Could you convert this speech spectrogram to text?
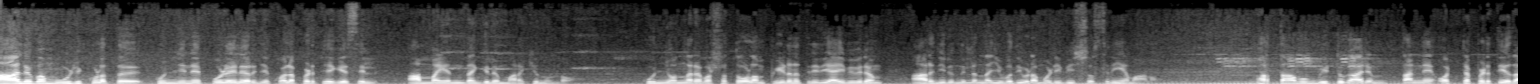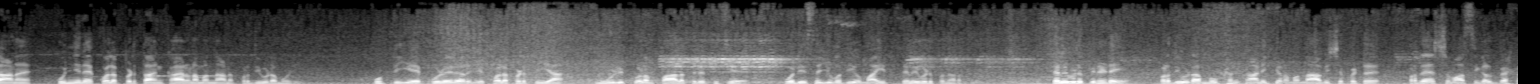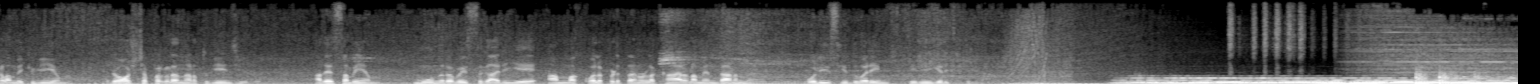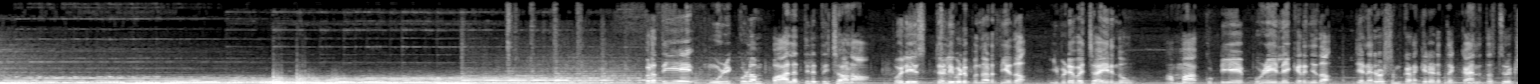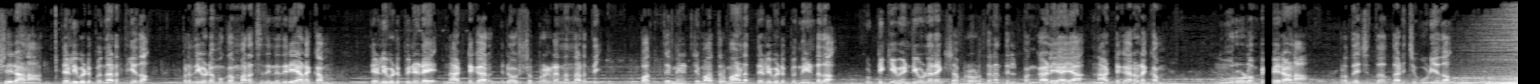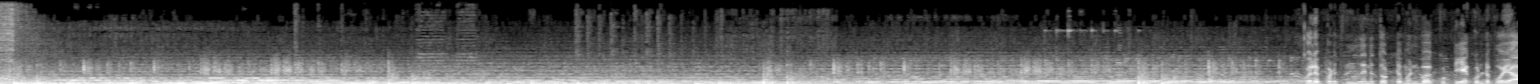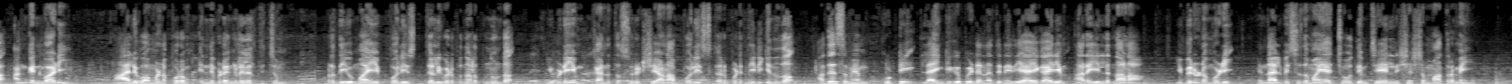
ആലുവ മൂഴിക്കുളത്ത് കുഞ്ഞിനെ പുഴയിലെറിഞ്ഞ് കൊലപ്പെടുത്തിയ കേസിൽ അമ്മ എന്തെങ്കിലും മറയ്ക്കുന്നുണ്ടോ? കുഞ്ഞൊന്നര വർഷത്തോളം പീഡനത്തിനിരയായ വിവരം അറിഞ്ഞിരുന്നില്ലെന്ന യുവതിയുടെ മൊഴി വിശ്വസനീയമാണോ? ഭർത്താവും വീട്ടുകാരും തന്നെ ഒറ്റപ്പെടുത്തിയതാണ് കുഞ്ഞിനെ കൊലപ്പെടുത്താൻ കാരണമെന്നാണ് പ്രതിയുടെ മൊഴി. കുട്ടിയെ പുഴയിലെറിഞ്ഞ് കൊലപ്പെടുത്തിയ മൂഴിക്കുളം പാലത്തിലെത്തിച്ച് പോലീസ് യുവതിയുമായി തെളിവെടുപ്പ് നടത്തി. തെളിവെടുപ്പിനിടെ പ്രതിയുടെ മുഖം കാണിക്കണമെന്നാവശ്യപ്പെട്ട് പ്രദേശവാസികൾ ബഹളം വയ്ക്കുകയും രോഷപ്രകടനം നടത്തുകയും ചെയ്തു. അതേസമയം മൂന്നര വയസ്സുകാരിയെ അമ്മ കൊലപ്പെടുത്താനുള്ള കാരണം എന്താണെന്ന് പോലീസ് ഇതുവരെയും സ്ഥിരീകരിച്ചിട്ടില്ല. പ്രതിയെ മൂഴിക്കുളം പാലത്തിലെത്തിച്ചാണ് പോലീസ് തെളിവെടുപ്പ് നടത്തിയത് ഇവിടെ വെച്ചായിരുന്നു. അമ്മ കുട്ടിയെ പുഴയിലേക്ക് എറിഞ്ഞത്. ജനരോഷം കണക്കിലെടുത്ത് കനത്ത സുരക്ഷയിലാണ് തെളിവെടുപ്പ് നടത്തിയത്. പ്രതിയുടെ മുഖം മറച്ചതിനെതിരെ അടക്കം തെളിവെടുപ്പിനിടെ നാട്ടുകാർ രോഷപ്രകടനം നടത്തി. പത്ത് മിനിറ്റ് മാത്രമാണ് തെളിവെടുപ്പ് നീണ്ടത്. കുട്ടിക്ക് വേണ്ടിയുള്ള രക്ഷാപ്രവർത്തനത്തിൽ പങ്കാളിയായ നാട്ടുകാരടക്കം നൂറോളം പേരാണ് പ്രദേശത്ത് തടിച്ചുകൂടിയത്. കൊലപ്പെടുത്തുന്നതിന് തൊട്ടു മുൻപ് കുട്ടിയെ കൊണ്ടുപോയ അംഗൻവാടി ആലുവ മണപ്പുറം എന്നിവിടങ്ങളിൽ എത്തിച്ചും പ്രതിയുമായി പോലീസ് തെളിവെടുപ്പ് നടത്തുന്നുണ്ട്. ഇവിടെയും കനത്ത സുരക്ഷയാണ് പോലീസ് ഏർപ്പെടുത്തിയിരിക്കുന്നത്. അതേസമയം കുട്ടി ലൈംഗിക പീഡനത്തിനിരയായ കാര്യം അറിയില്ലെന്നാണ് ഇവരുടെ മൊഴി. എന്നാൽ വിശദമായ ചോദ്യം ചെയ്യലിന് ശേഷം മാത്രമേ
